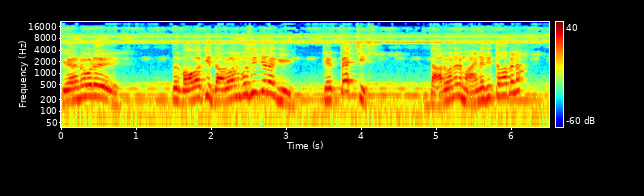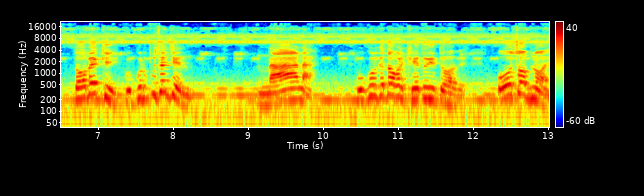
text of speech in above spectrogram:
কেন রে? তোর বাবা কি দারোয়ান বসিয়েছে নাকি? টেপ পাচ্ছিস? দারোয়ানের মাইনে দিতে হবে না? তবে কি কুকুর পুষেছেন? না না, কুকুরকে তো আবার খেতে দিতে হবে। ও সব নয়।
